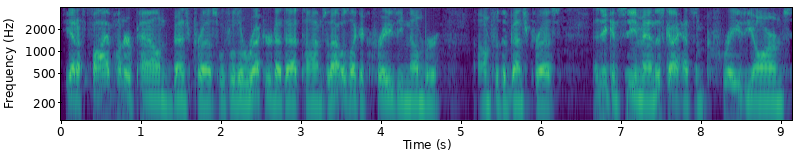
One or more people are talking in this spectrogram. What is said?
He had a 500 pound bench press, which was a record at that time. So that was like a crazy number um, for the bench press. As you can see, man, this guy had some crazy arms,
